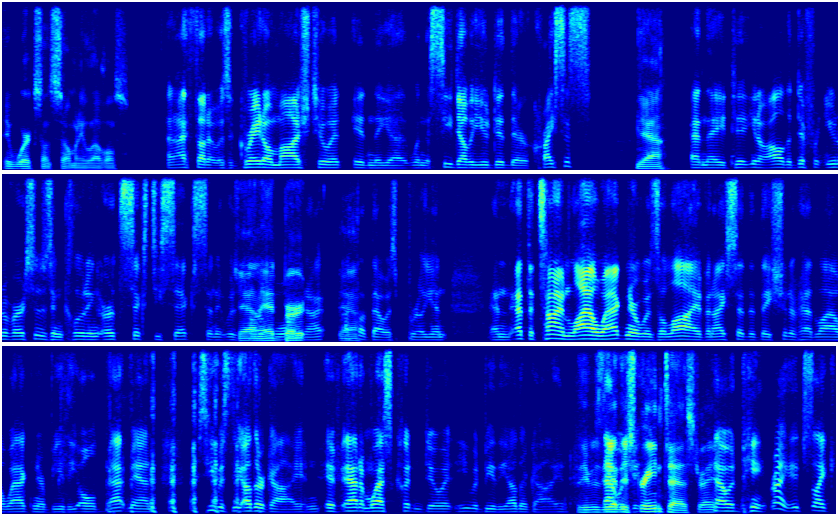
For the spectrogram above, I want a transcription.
it works on so many levels. And I thought it was a great homage to it in the uh, when the CW did their Crisis, Yeah, and they did you know all the different universes, including Earth sixty six, and it was Yeah, Burt they had Ward, Burt, and I, I thought that was brilliant. And at the time, Lyle Waggoner was alive, and I said that they should have had Lyle Waggoner be the old Batman because he was the other guy, and if Adam West couldn't do it, he would be the other guy. And he was the other be- screen test, right? that would be right. It's like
